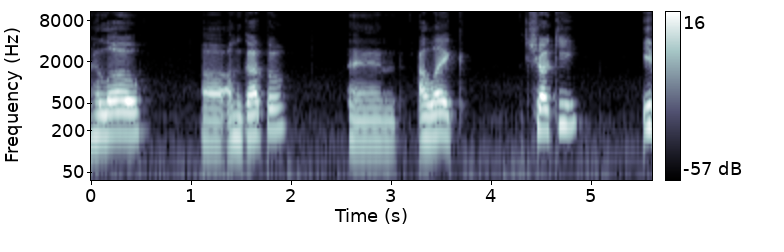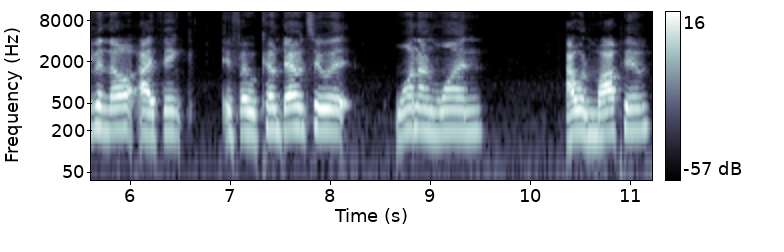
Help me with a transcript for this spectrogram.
hello. Uh, I'm Gato, and I like Chucky, even though I think if it would come down to it, one on one, I would mop him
